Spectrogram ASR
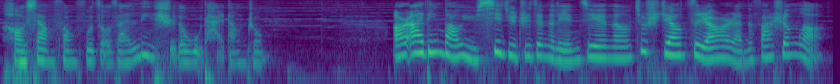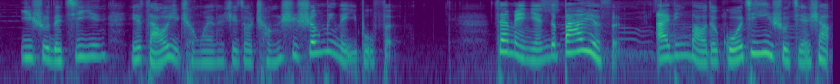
好像仿佛走在历史的舞台当中。而爱丁堡与戏剧之间的连接呢，就是这样自然而然的发生了。艺术的基因也早已成为了这座城市生命的一部分。在每年的八月份。爱丁堡的国际艺术节上，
